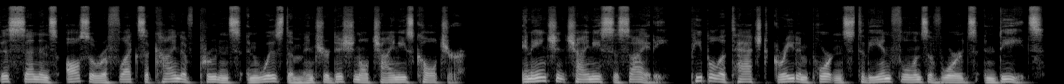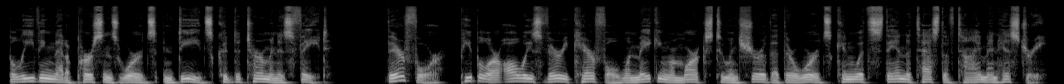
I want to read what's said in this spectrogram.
this sentence also reflects a kind of prudence and wisdom in traditional Chinese culture. In ancient Chinese society, people attached great importance to the influence of words and deeds, believing that a person's words and deeds could determine his fate. Therefore, people are always very careful when making remarks to ensure that their words can withstand the test of time and history.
